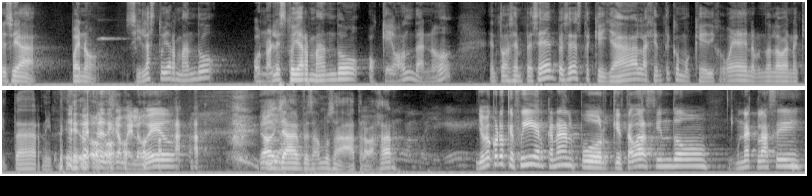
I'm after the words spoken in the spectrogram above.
decía, bueno, si la estoy armando o no la estoy armando o qué onda, ¿no? Entonces empecé, empecé hasta que ya la gente como que dijo, bueno, no la van a quitar ni pedo. Déjame lo veo. y ya, empezamos a, trabajar. Yo me acuerdo que fui al canal porque estaba haciendo una clase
